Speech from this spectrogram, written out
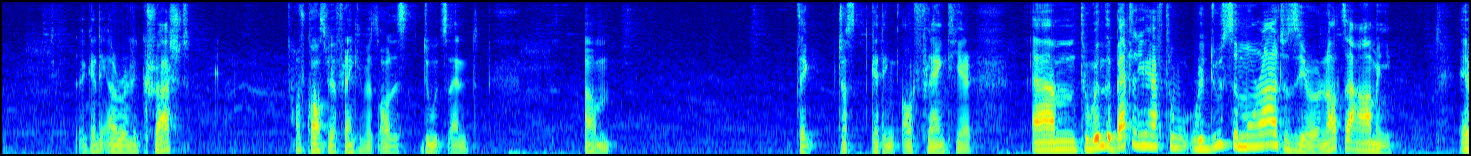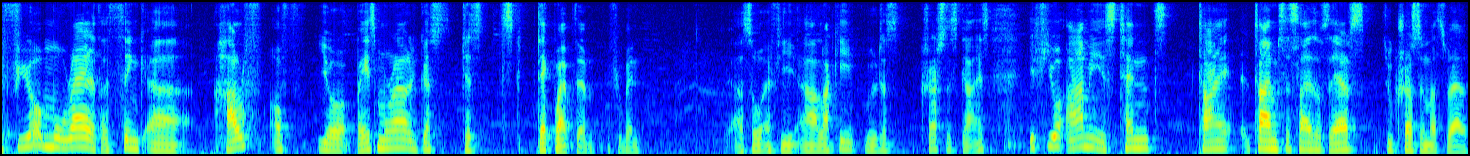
They're getting already crushed. Of course, we are flanking with all these dudes and um, they just getting outflanked here. Um, to win the battle, you have to reduce the morale to zero, not the army. If your morale is, I think, uh, half of your base morale, you just just deck wipe them if you win. Uh, so if you are lucky, we'll just crush these guys. If your army is 10 times the size of theirs, to crush them as well.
